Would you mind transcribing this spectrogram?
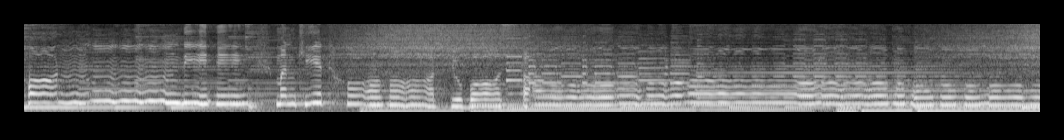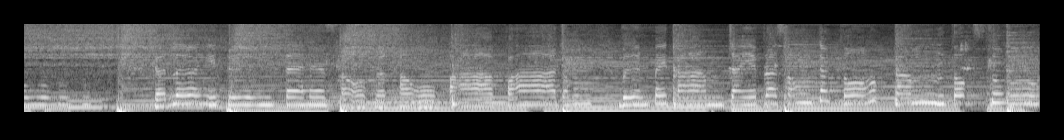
คนดี มันคิดฮอดอยู่บ่เศร้า ก็เลยตื่นแต่เศร้าเพื่อเข้าป่าฟ้าดงบืนไปตามใจประสงค์จากตกต่ำตกสูง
